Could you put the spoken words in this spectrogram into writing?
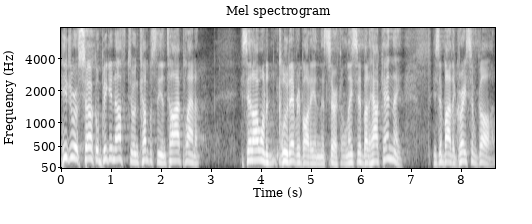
He drew a circle big enough to encompass the entire planet. He said, I want to include everybody in this circle. And they said, But how can they? He said, By the grace of God,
